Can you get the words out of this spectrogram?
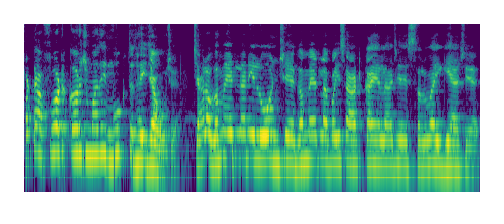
ફટાફટ કર્જમાંથી મુક્ત થઈ જવું છે. ચાલો, ગમે એટલાની લોન છે, ગમે એટલા પૈસા અટકાયેલા છે, સલવાઈ ગયા છે,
